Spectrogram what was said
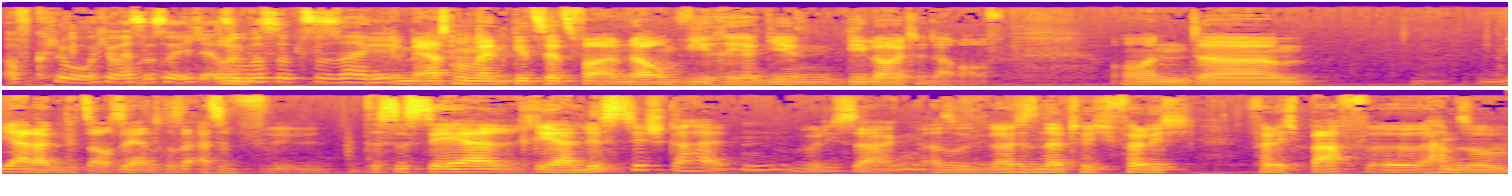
auf Klo, ich weiß es nicht. Also Und muss sozusagen. Im ersten Moment geht es jetzt vor allem darum, wie reagieren die Leute darauf. Und ähm, ja, da gibt es auch sehr interessant, also das ist sehr realistisch gehalten, würde ich sagen. Also die Leute sind natürlich völlig, völlig baff, äh, haben so,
